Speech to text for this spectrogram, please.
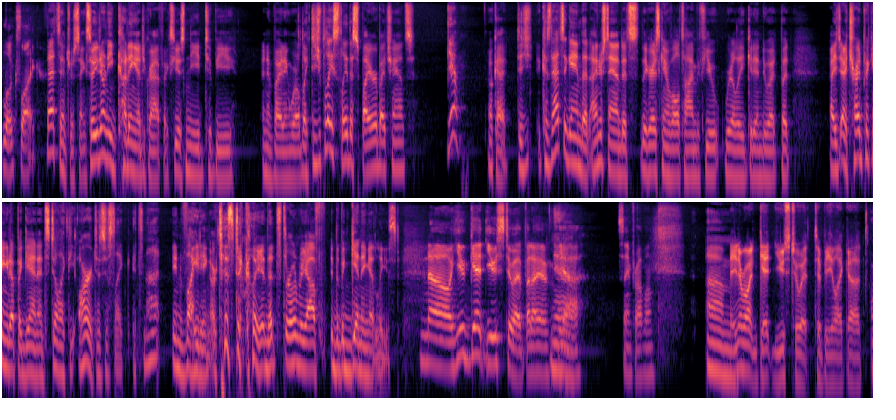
looks like. That's interesting. So you don't need cutting edge graphics. You just need to be an inviting world. Like, did you play Slay the Spire by chance? Yeah. Okay. Did you? Because that's a game that I understand it's the greatest game of all time if you really get into it. But I, I tried picking it up again, and still like the art is just like it's not inviting artistically, and that's thrown me off in the beginning at least. No, you get used to it, but I have Yeah. yeah, same problem. Um, You never want to get used to it to be like a, a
